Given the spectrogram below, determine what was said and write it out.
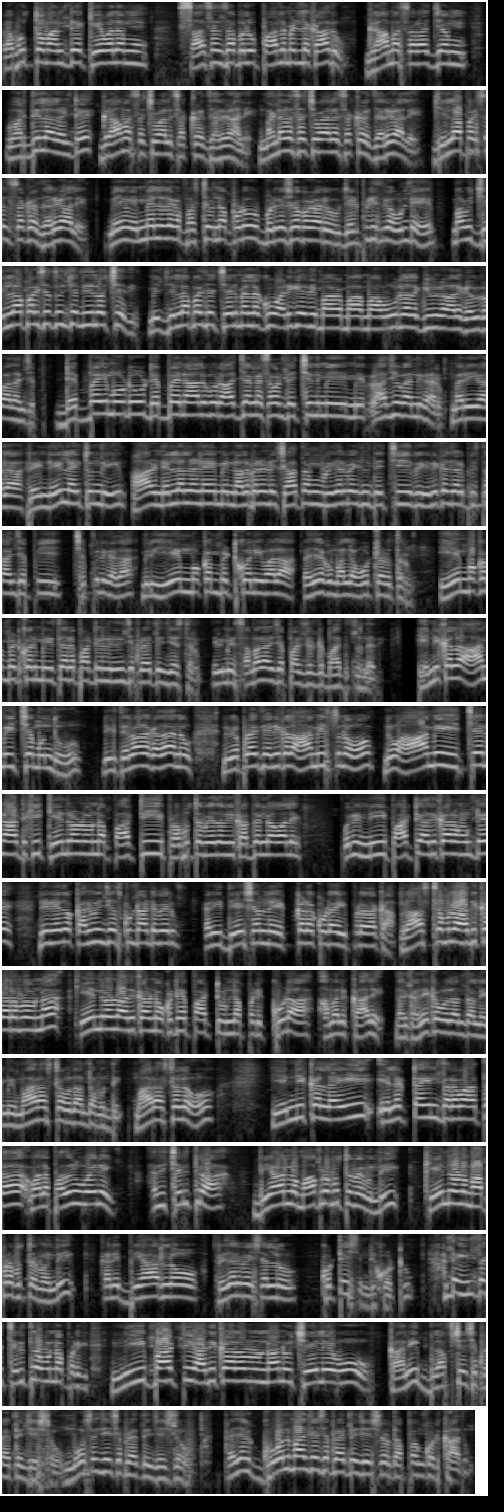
ప్రభుత్వం అంటే కేవలం శాసనసభలు పార్లమెంట్లే కాదు. గ్రామ స్వరాజ్యం వర్ధిల్లాలంటే గ్రామ సచివాలయం చక్కగా జరగాలి. మండల సచివాలయం చక్కగా జరగాలి. జిల్లా పరిషత్ చక్కగా జరగాలి. మేము ఎమ్మెల్యేలుగా ఫస్ట్ ఉన్నప్పుడు బుడగశోభ గారు జడ్పీటీసీగా ఉండే మాకు జిల్లా పరిషత్ నుంచే నిధులు వచ్చేది. మీ జిల్లా పరిషత్ చైర్మన్లకు అడిగేది మా మా మా ఊర్లలో గివి కావాలి గవి కావాలని చెప్పి. డెబ్బై మూడు డెబ్బై నాలుగు రాజ్యాంగ సభ తెచ్చింది మీ రాజీవ్ గాంధీ గారు. మరి ఇవాళ రెండేళ్ళు అవుతుంది ఆరు నెలల్లోనే మీరు నలభై రెండు శాతం రిజర్వేషన్ తెచ్చి ఎన్నికలు జరిపిస్తా అని చెప్పి చెప్పింది కదా. మీరు ఏం ముఖం పెట్టుకొని ఇవాళ ప్రజలకు మళ్ళీ ఓట్లు అడుగుతారు? ఏం ముఖం పెట్టుకొని మీరు ఇతర పార్టీలు నిందించే ప్రయత్నం చేస్తారు? దీనికి మీరు సమాధానం చెప్పాల్సినటువంటి బాధ్యత ఉన్నది. ఎన్నికల్లో హామీ ఇచ్చే ముందు నీకు తెలియాలి కదా? నువ్వు నువ్వు ఎప్పుడైతే ఎన్నికల హామీ ఇస్తున్నావో నువ్వు హామీ ఇచ్చే నాటికి కేంద్రంలో ఉన్న పార్టీ ప్రభుత్వం ఏదో నీకు అర్థం కావాలి. పోనీ నీ పార్టీ అధికారం ఉంటే నేను ఏదో కన్విన్స్ చేసుకుంటా అంటే వేరు. కానీ దేశంలో ఎక్కడ కూడా ఇప్పటిదాకా రాష్ట్రంలో అధికారంలో ఉన్న కేంద్రంలో అధికారంలో ఒకటే పార్టీ ఉన్నప్పటికీ కూడా అమలు కాలే. దానికి అనేక ఉదాంతాలు ఉన్నాయి. మీకు మహారాష్ట్ర ఉదాంతం ఉంది. మహారాష్ట్రలో ఎన్నికలై ఎలక్ట్ అయిన తర్వాత వాళ్ళ పదవులు పోయినాయి. అది చరిత్ర. బీహార్లో మా ప్రభుత్వమే ఉంది. కేంద్రంలో మా ప్రభుత్వమే ఉంది. కానీ బీహార్లో రిజర్వేషన్లు కొట్టేసింది కోర్టు. అంటే ఇంత చరిత్ర ఉన్నప్పటికీ నీ పార్టీ అధికారంలో ఉన్నా నువ్వు చేయలేవు. కానీ బ్లఫ్ చేసే ప్రయత్నం చేసినావు. మోసం చేసే ప్రయత్నం చేసినావు. ప్రజలు గోల్మాల్ చేసే ప్రయత్నం చేసినావు తప్ప ఇంకోటి కాదు.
